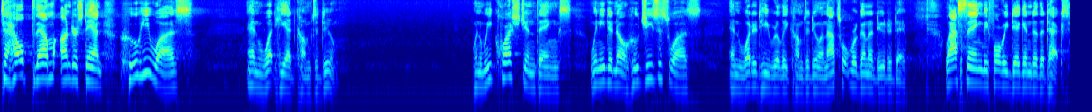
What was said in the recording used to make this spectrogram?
to help them understand who he was and what he had come to do. When we question things, we need to know who Jesus was and what did he really come to do. And that's what we're going to do today. Last thing before we dig into the text.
